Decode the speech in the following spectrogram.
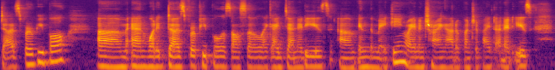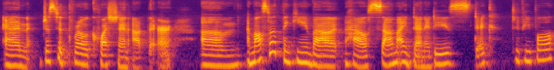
does for people. Um, and what it does for people is also like identities um, in the making, right? And trying out a bunch of identities. And just to throw a question out there, um, I'm also thinking about how some identities stick to people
